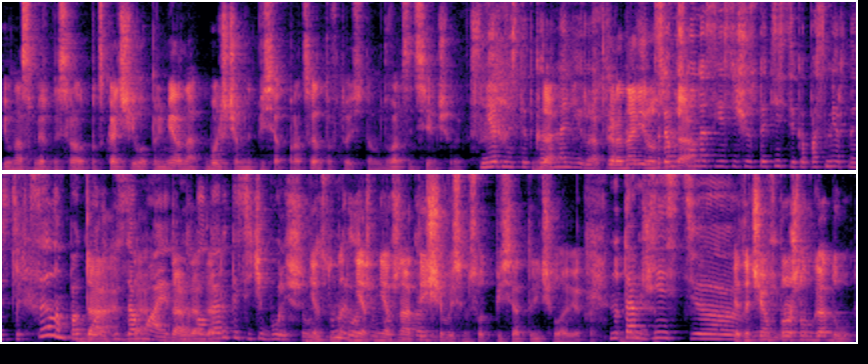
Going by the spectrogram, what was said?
И у нас смертность сразу подскочила примерно больше, чем на 50%, то есть там 27 человек. Смертность от коронавируса. Да, от коронавируса, Потому да. что у нас есть еще статистика по смертности в целом по да, городу за да, май, да, на да, полторы да. тысячи больше. Нет, на, нет, нет, на 1853 человека. Ну там есть... Это чем в прошлом году,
